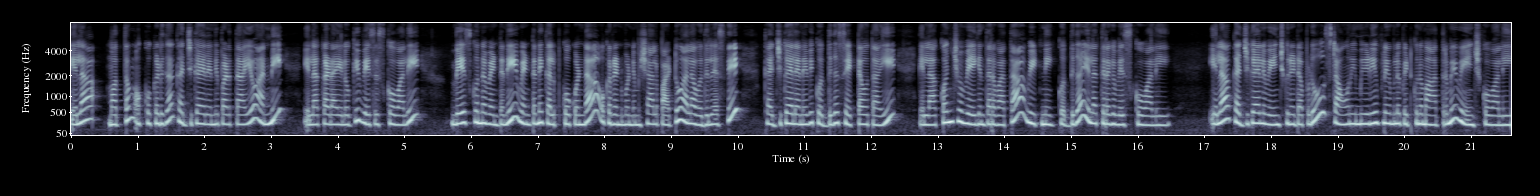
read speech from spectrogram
ఇలా మొత్తం ఒక్కొక్కటిగా కజ్జికాయలు ఎన్ని పడతాయో అన్నీ ఇలా కడాయిలోకి వేసేసుకోవాలి. వేసుకున్న వెంటనే వెంటనే కలుపుకోకుండా ఒక రెండు మూడు నిమిషాల పాటు అలా వదిలేస్తే కజ్జికాయలు అనేవి కొద్దిగా సెట్ అవుతాయి. ఇలా కొంచెం వేగిన తర్వాత వీటిని కొద్దిగా ఇలా తిరగవేసుకోవాలి. ఇలా కజ్జికాయలు వేయించుకునేటప్పుడు స్టవ్ని మీడియం ఫ్లేమ్లో పెట్టుకుని మాత్రమే వేయించుకోవాలి.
